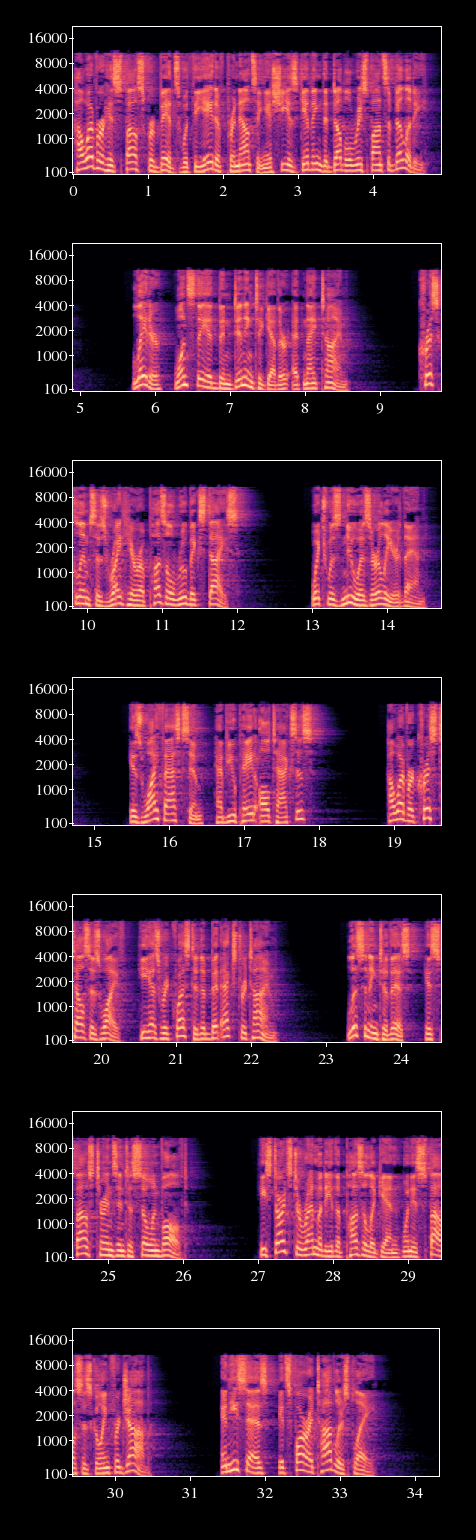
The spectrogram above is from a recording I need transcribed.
However his spouse forbids with the aid of pronouncing as she is giving the double responsibility. Later, once they had been dinning together at night time. Chris glimpses right here a puzzle Rubik's dice. Which was new as earlier than. His wife asks him, have you paid all taxes? However Chris tells his wife, he has requested a bit extra time. Listening to this, his spouse turns into so involved. He starts to remedy the puzzle again when his spouse is going for job. And he says, it's far a toddler's play.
